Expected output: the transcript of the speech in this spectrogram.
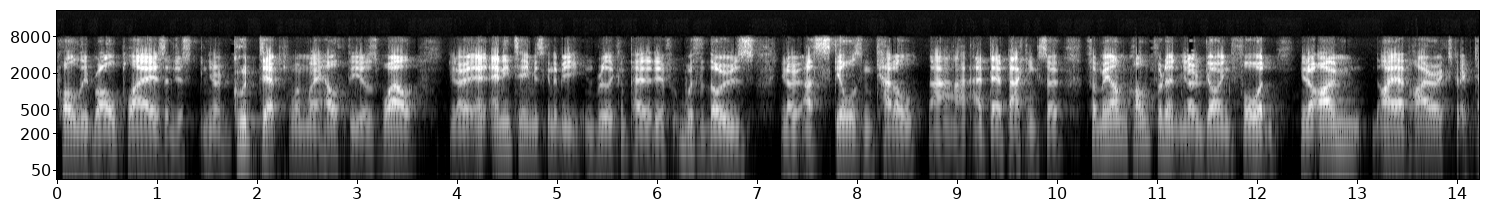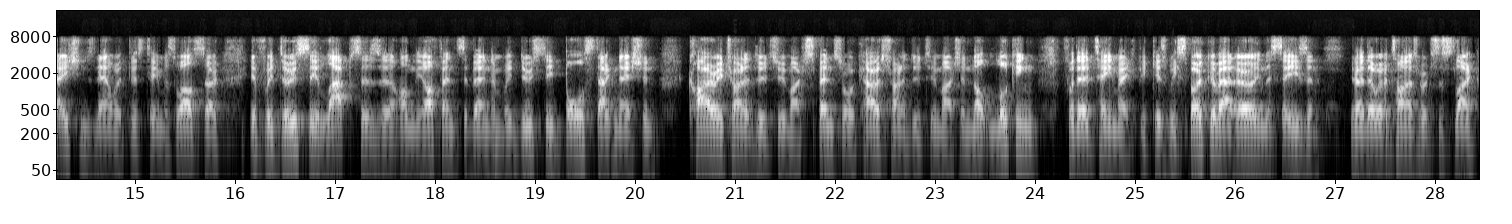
quality role players and just you know good depth when we're healthy as well you know, any team is going to be really competitive with those, you know, uh, skills and cattle uh, at their backing. So for me, I'm confident, you know, going forward. You know, I'm I have higher expectations now with this team as well. So if we do see lapses uh, on the offensive end and we do see ball stagnation, Kyrie trying to do too much, Spencer or Caris trying to do too much, and not looking for their teammates, because we spoke about early in the season, you know, there were times where it's just like,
